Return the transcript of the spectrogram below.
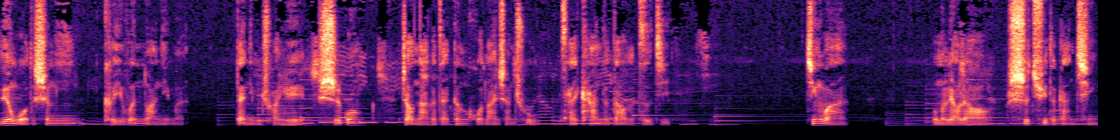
愿我的声音。可以温暖你们，带你们穿越时光，找那个在灯火阑珊处才看得到的自己。今晚，我们聊聊逝去的感情。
